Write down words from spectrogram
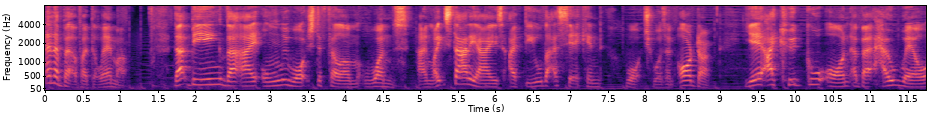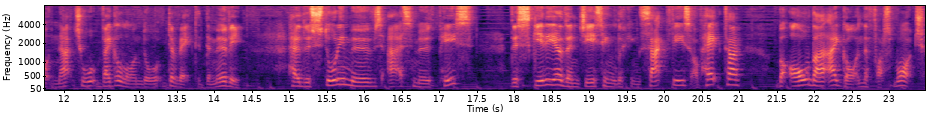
in a bit of a dilemma. That being that I only watched the film once, and like Starry Eyes, I feel that a second watch was in order. Yeah, I could go on about how well Nacho Vigalondo directed the movie, how the story moves at a smooth pace, the scarier than Jason looking sack face of Hector, but all that I got in the first watch.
